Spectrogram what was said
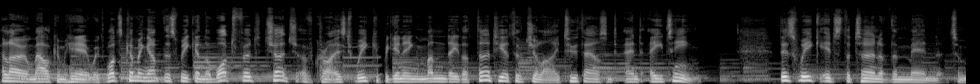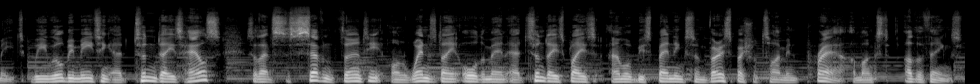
Hello, Malcolm here with what's coming up this week in the Watford Church of Christ week beginning Monday the 30th of July 2018. This week it's the turn of the men to meet. We will be meeting at Tunde's house, so that's 7:30 on Wednesday all the men at Tunde's place and we'll be spending some very special time in prayer amongst other things.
